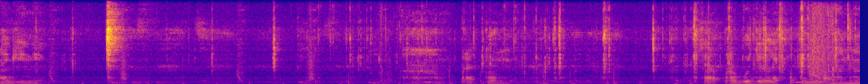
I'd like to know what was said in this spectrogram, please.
Lagi nih kampret dong server gue jelek apa gimana?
